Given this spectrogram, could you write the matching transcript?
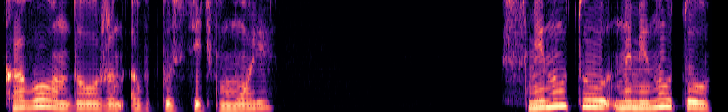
Кого он должен отпустить в море? С минуту на минуту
